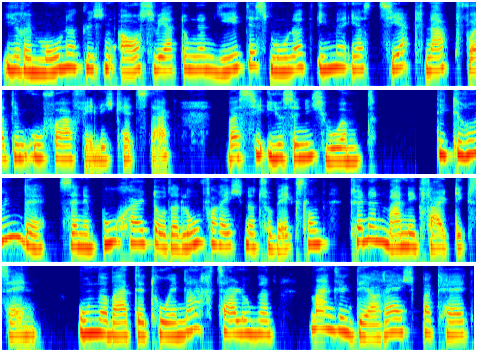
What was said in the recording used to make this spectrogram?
Ihre monatlichen Auswertungen jedes Monat immer erst sehr knapp vor dem UVA-Fälligkeitstag, was Sie irrsinnig wurmt. Die Gründe, seinen Buchhalter oder Lohnverrechner zu wechseln, können mannigfaltig sein. Unerwartet hohe Nachzahlungen, mangelnde Erreichbarkeit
